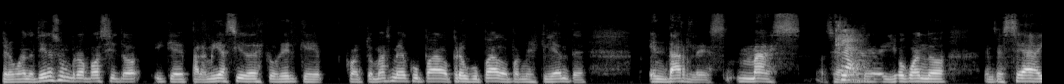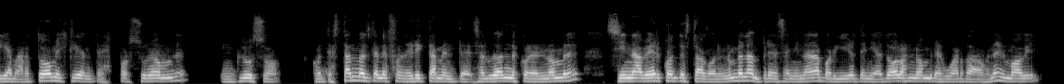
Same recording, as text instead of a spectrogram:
Pero cuando tienes un propósito y que para mí ha sido descubrir que cuanto más me he ocupado, preocupado por mis clientes, en darles más. O sea, yo cuando empecé a llamar a todos mis clientes por su nombre, incluso contestando el teléfono directamente, saludándoles con el nombre, sin haber contestado con el nombre de la empresa ni nada, porque yo tenía todos los nombres guardados en el móvil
